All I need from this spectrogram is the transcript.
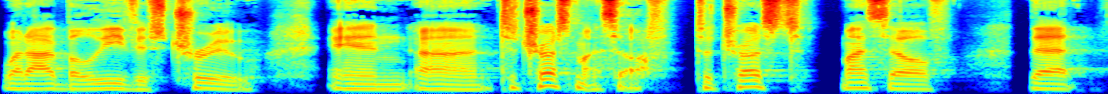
what I believe is true, and uh, to trust myself, to trust myself that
